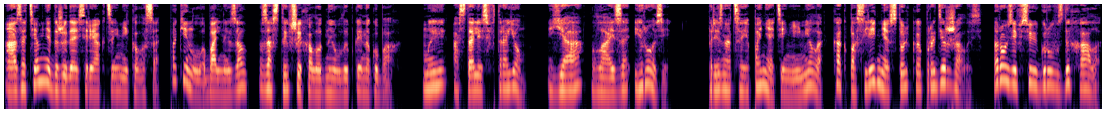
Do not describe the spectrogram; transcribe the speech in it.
а затем, не дожидаясь реакции Николаса, покинула бальный зал, застывший холодной улыбкой на губах. Мы остались втроем. Я, Лайза и Рози. Признаться, я понятия не имела, как последняя столько продержалась. Рози всю игру вздыхала,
